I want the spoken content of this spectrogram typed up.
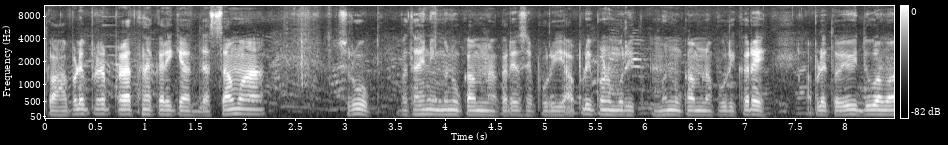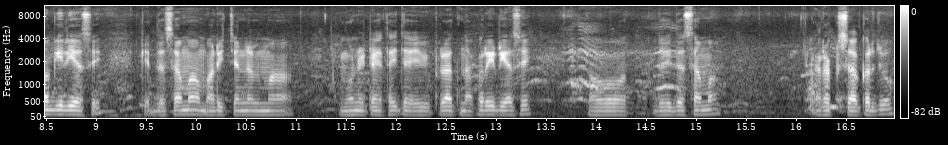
તો આપણે પ્ર- પ્રાર્થના કરી કે આ દશામાં સ્વરૂપ બધાની મનોકામના કરે છે પૂરી. આપણી પણ મુરી મનોકામના પૂરી કરે. આપણે તો એવી દુઆ માગી રહ્યા છે કે દશામાં મારી ચેનલમાં મોનિટાઈઝ થઈ જાય એવી પ્રાર્થના કરી રહ્યા છે. તો જય દશામાં. રક્ષા કરજો.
